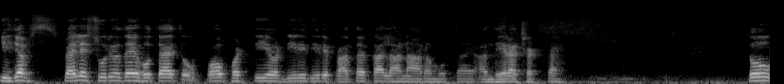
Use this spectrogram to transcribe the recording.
कि जब पहले सूर्योदय होता है तो पौ फटती है और धीरे धीरे प्रातःकाल आना आरंभ होता है, अंधेरा छटता है। तो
